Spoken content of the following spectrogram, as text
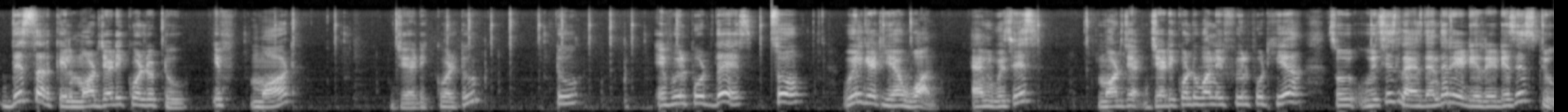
this circle mod z equal to 2 if mod z equal to 2 if we'll put this so we'll get here 1 and which is mod z, z equal to 1 if we'll put here. So which is less than the radius radius is 2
